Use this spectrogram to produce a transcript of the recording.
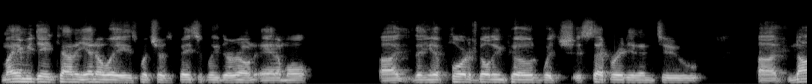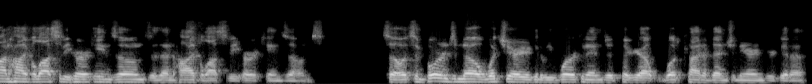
Miami-Dade County NOAs, which is basically their own animal. Uh, then you have Florida Building Code, which is separated into uh, non-high velocity hurricane zones and then high velocity hurricane zones. So it's important to know which area you're going to be working in to figure out what kind of engineering you're going to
